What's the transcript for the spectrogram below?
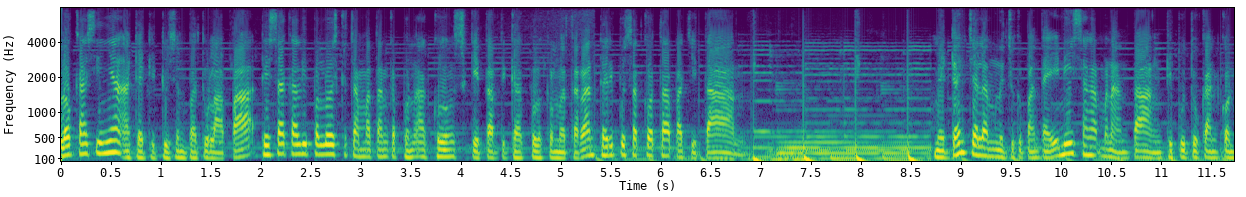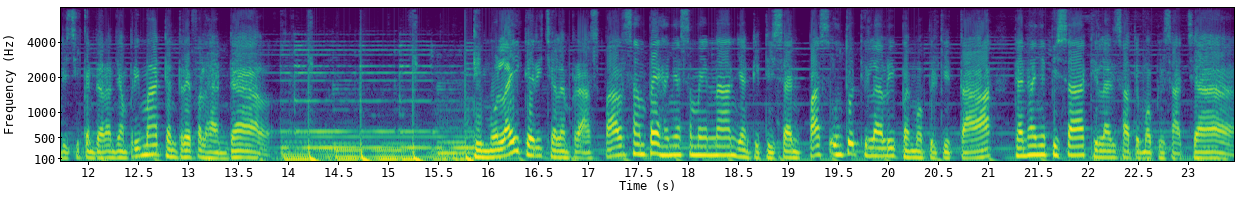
Lokasinya ada di Dusun Batu Lapak, Desa Kalipelus, Kecamatan Kebun Agung, sekitar 30 km dari pusat kota Pacitan. Medan jalan menuju ke pantai ini sangat menantang, dibutuhkan kondisi kendaraan yang prima dan driver handal. Dimulai dari jalan beraspal sampai hanya semenan yang didesain pas untuk dilalui ban mobil kita dan hanya bisa dilalui satu mobil saja.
